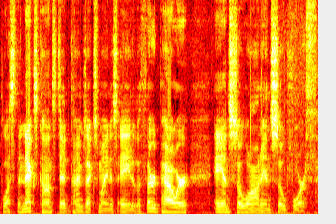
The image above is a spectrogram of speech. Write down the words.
plus the next constant times x minus a to the third power, and so on and so forth.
